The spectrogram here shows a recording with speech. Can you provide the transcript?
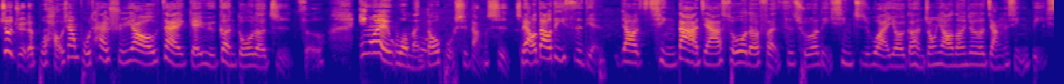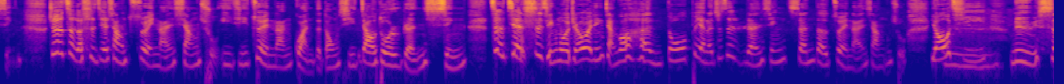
就觉得不好像不太需要再给予更多的指责，因为我们都不是当事者。聊到第四点，要请大家所有的粉丝，除了理性之外，有一个很重要的东西，叫做将心比心。就是这个世界上最难相处以及最难管的东西，叫做人心。这件事情，我觉得我已经讲。过很多遍了，就是人心真的最难相处，尤其女生，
